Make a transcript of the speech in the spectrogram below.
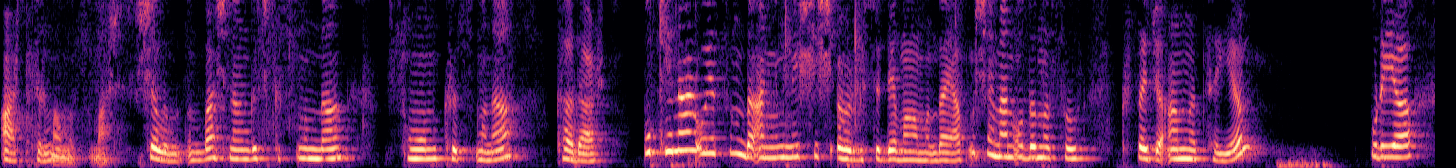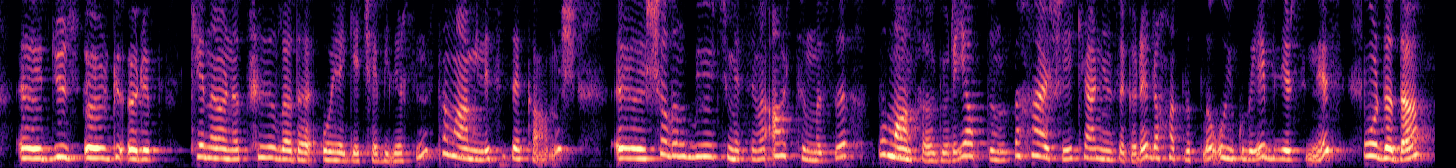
Arttırmamız var. Şalımızın başlangıç kısmından son kısmına kadar. Bu kenar oyasını da annemin şiş örgüsü devamında yapmış. Hemen o da nasıl kısaca anlatayım. Buraya e, düz örgü örüp kenarına tığla da oya geçebilirsiniz. Tamamıyla size kalmış. E, şalın büyütmesi ve artırması bu mantığa göre yaptığınızda her şeyi kendinize göre rahatlıkla uygulayabilirsiniz. Burada da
